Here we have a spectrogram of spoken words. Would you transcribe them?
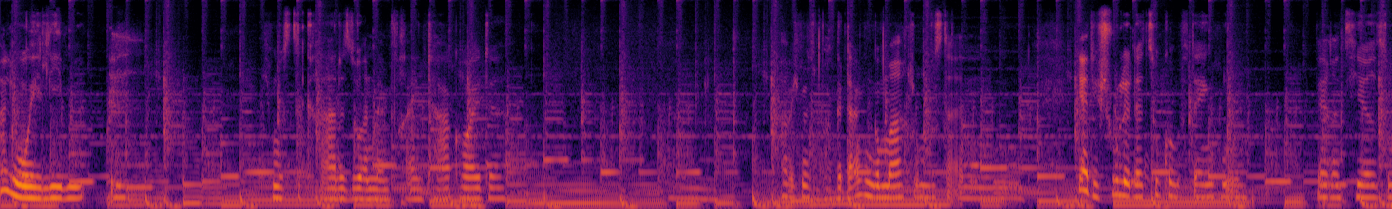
Hallo ihr Lieben. Ich musste gerade so an meinem freien Tag heute, ähm, habe ich mir so ein paar Gedanken gemacht und musste an ja, die Schule der Zukunft denken, während hier so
